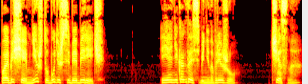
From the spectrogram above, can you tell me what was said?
Пообещай мне, что будешь себя беречь. Я никогда себе не наврежу. Честно.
